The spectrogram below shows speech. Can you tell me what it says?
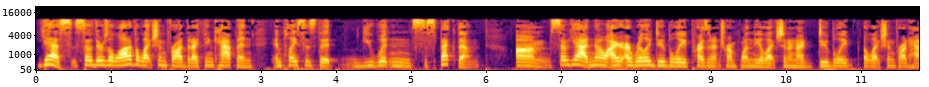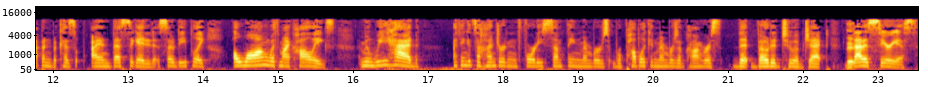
Yes. So there's a lot of election fraud that I think happen in places that you wouldn't suspect them. Um, so yeah, no, I, I really do believe President Trump won the election and I do believe election fraud happened because I investigated it so deeply along with my colleagues. I mean, we had, I think it's 140 something members, Republican members of Congress that voted to object. There- that is serious.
